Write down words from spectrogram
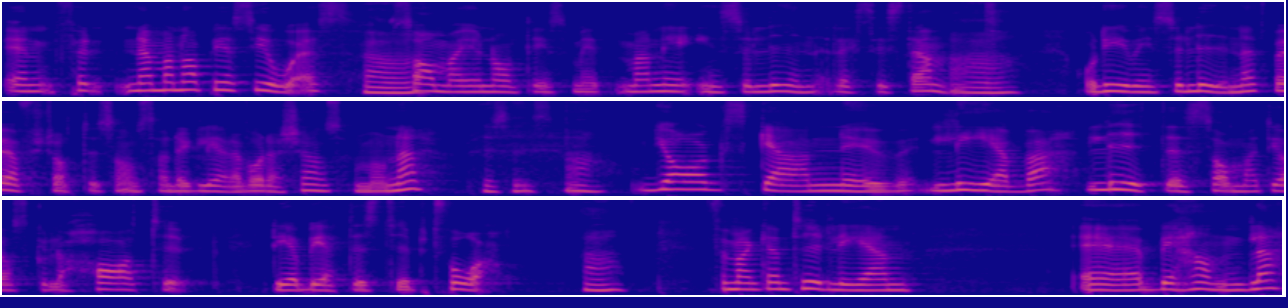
en, för när man har PCOS Ja. så har man ju någonting som heter, man är insulinresistent. Ja. Och det är ju insulinet vad jag förstått det som, som reglerar våra könshormoner. precis. Ja. Jag ska nu leva lite som att jag skulle ha typ diabetes typ 2. Ja. För man kan tydligen eh, behandla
